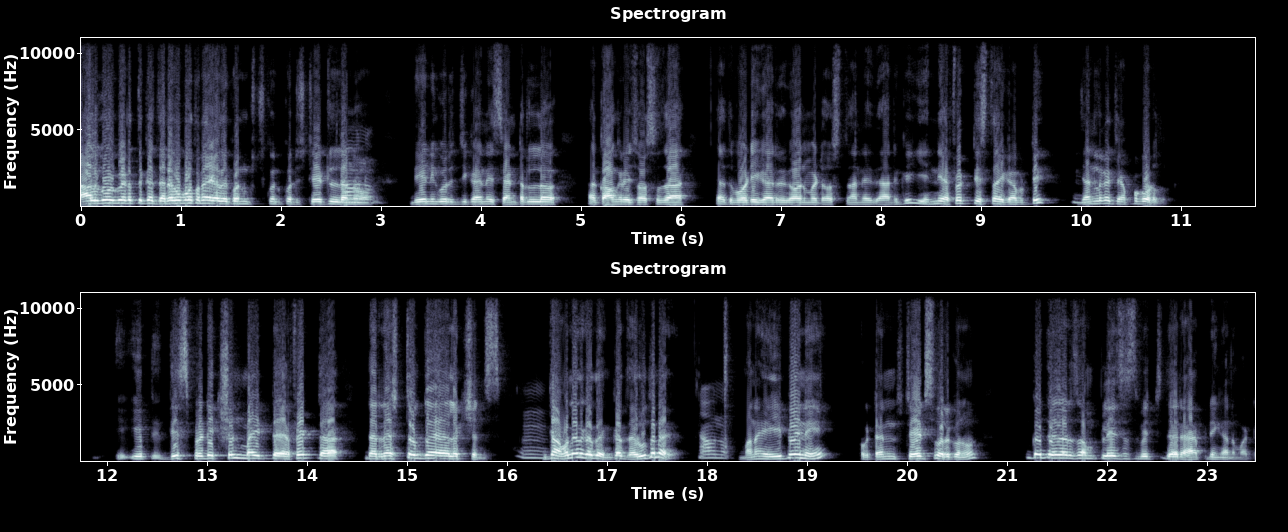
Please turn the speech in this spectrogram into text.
నాలుగో విడతగా జరగబోతున్నాయి కదా కొన్ని కొన్ని కొన్ని స్టేట్లలో అవును. దేని గురించి కానీ సెంట్రల్లో కాంగ్రెస్ వస్తుందా లేదా మోడీ గారు గవర్నమెంట్ వస్తుందా అనే దానికి ఎన్ని ఎఫెక్ట్ ఇస్తాయి కాబట్టి జనరల్గా చెప్పకూడదు. This prediction might effect the rest of the elections ఇంకా అవ్వలేదు కదా ఇంకా జరుగుతున్నాయి. మన అయిపోయినాయి ఒక టెన్ స్టేట్స్ వరకును ఇంకా there are some places which they are happening అనమాట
